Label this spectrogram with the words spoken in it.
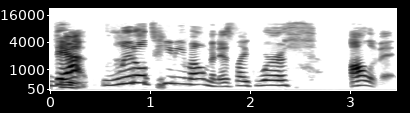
that little teeny moment is like worth all of it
